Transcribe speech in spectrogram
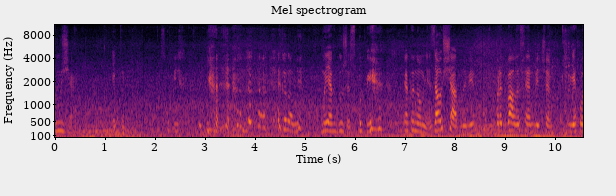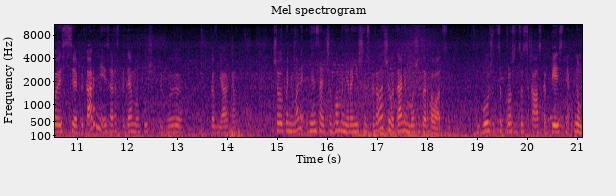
дуже які скупі. Економні. Ми як дуже скупі, економні, заощадливі. Придбали сендвічі в якоїсь пікарні і зараз підемо кушати в кав'ярню. Щоб ви розуміли, я не знаю, чого мені раніше не сказали, що в Італії може торгуватися. Боже, це просто це сказка, пісня. Ну,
